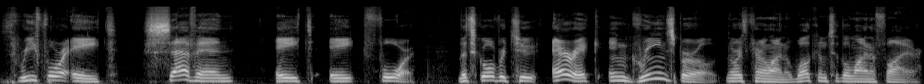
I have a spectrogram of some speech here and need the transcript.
348 7884. Let's go over to Eric in Greensboro, North Carolina. Welcome to the line of fire.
